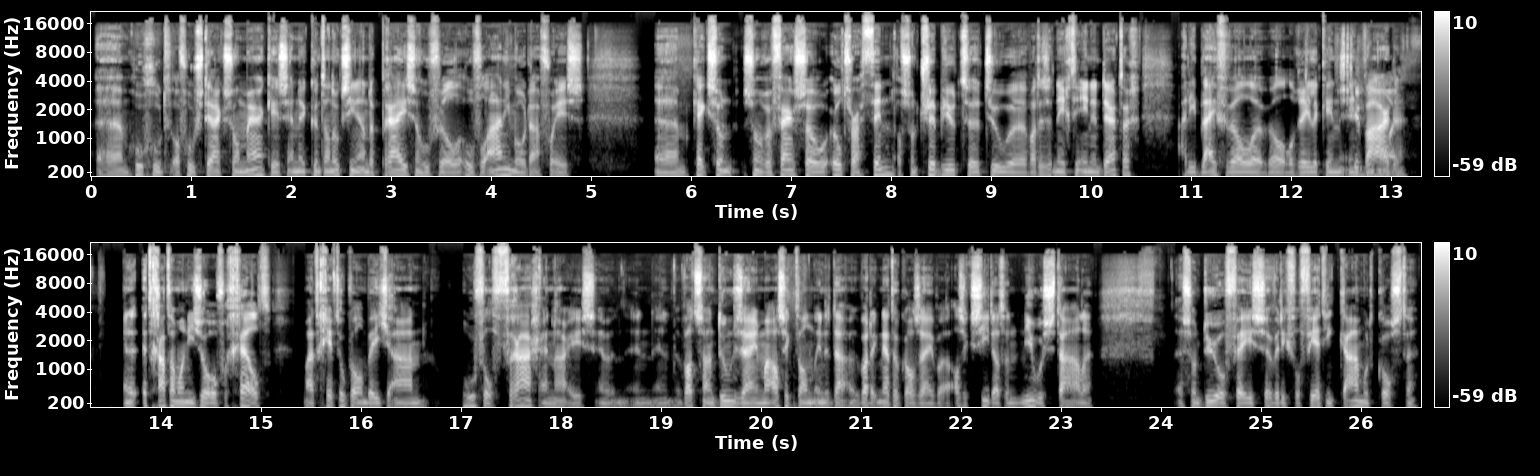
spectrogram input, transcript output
Ehm, hoe goed of hoe sterk zo'n merk is. En je kunt dan ook zien aan de prijs en hoeveel, hoeveel animo daarvoor is. Ehm, kijk, zo'n zo'n Reverso Ultra Thin of zo'n Tribute eh, to, eh, wat is het, 1931. Ja, die blijven wel, eh, wel redelijk in, in waarde. En het, het gaat allemaal niet zo over geld. Maar het geeft ook wel een beetje aan hoeveel vraag er naar is. En, en, en wat ze aan het doen zijn. Maar als ik dan inderdaad, wat ik net ook al zei. Als ik zie dat een nieuwe stalen, zo'n duoface, weet ik veel, 14k moet kosten.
